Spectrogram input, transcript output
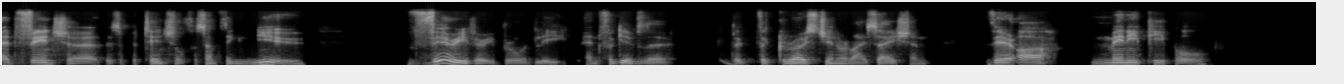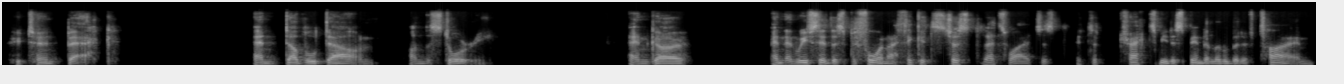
adventure, there's a potential for something new, very, very broadly, and forgive the, the, the gross generalization. There are many people who turn back and double down on the story and go, and and we've said this before and i think it's just that's why it just it attracts me to spend a little bit of time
